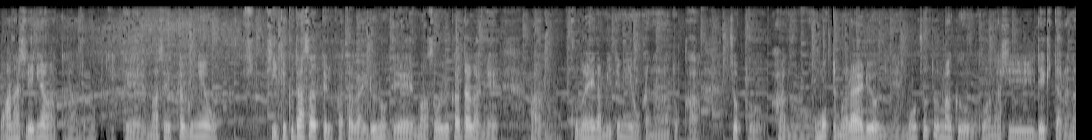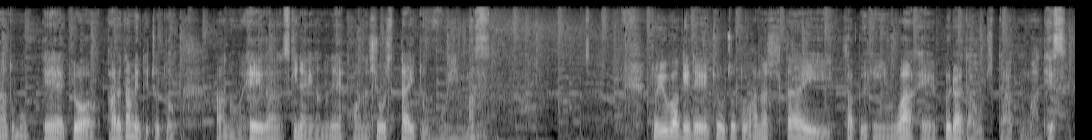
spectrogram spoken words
お話できなかったなと思っていて、まあ、せっかくね、聞いてくださってる方がいるので、まあそういう方がね、あの、この映画見てみようかなとか、ちょっと、あの、思ってもらえるようにね、もうちょっとうまくお話できたらなと思って、今日は改めてちょっと、あの、映画、好きな映画のね、お話をしたいと思います。というわけで、今日ちょっとお話したい作品は、えー、プラダを着た悪魔です。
